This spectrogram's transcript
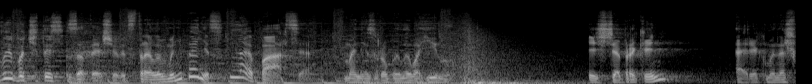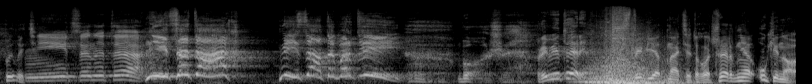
вибачитись. За те, що відстрелив мені пеніс? Не парся. Мені зробили вагіну. І ще прикинь, Ерік мене шпилить. Ні, це не так. Ні, це так! Мій зад тепер твій! Боже. Привіт, Ерік. З 19 червня у кіно.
